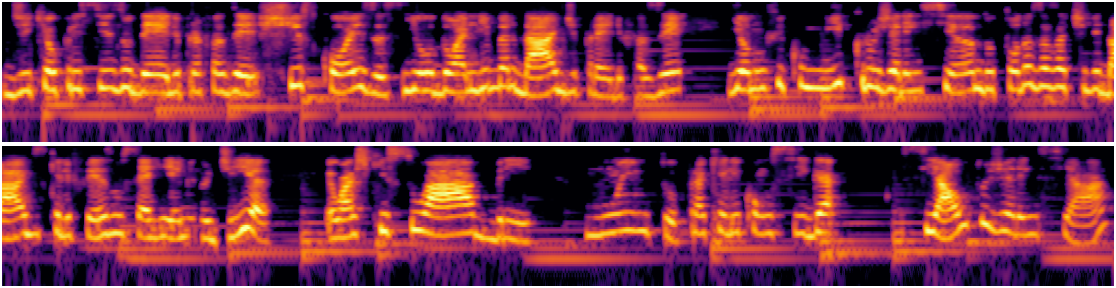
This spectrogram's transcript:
de que eu preciso dele para fazer X coisas e eu dou a liberdade para ele fazer, e eu não fico micro gerenciando todas as atividades que ele fez no CRM no dia, eu acho que isso abre muito para que ele consiga se autogerenciar,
